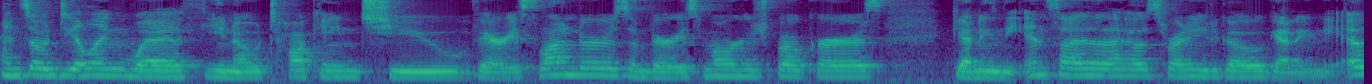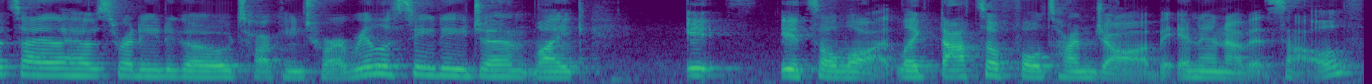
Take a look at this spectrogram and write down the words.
And so dealing with, you know, talking to various lenders and various mortgage brokers, getting the inside of the house ready to go, getting the outside of the house ready to go, talking to our real estate agent, like it's it's a lot. Like that's a full-time job in and of itself.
